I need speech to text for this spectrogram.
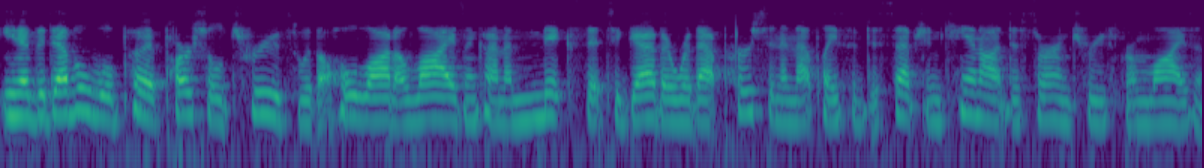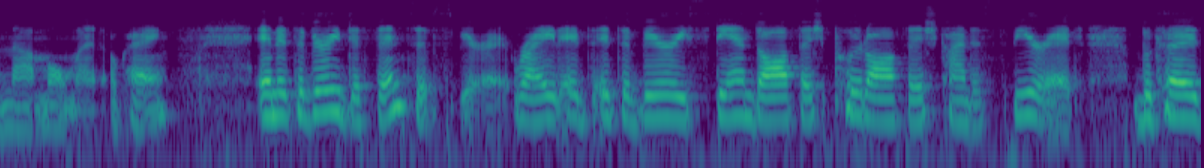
You know, the devil will put partial truths with a whole lot of lies and kind of mix it together where that person in that place of deception cannot discern truth from lies in that moment, okay? And it's a very defensive spirit, right? It's it's a very standoffish, put offish kind of spirit because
